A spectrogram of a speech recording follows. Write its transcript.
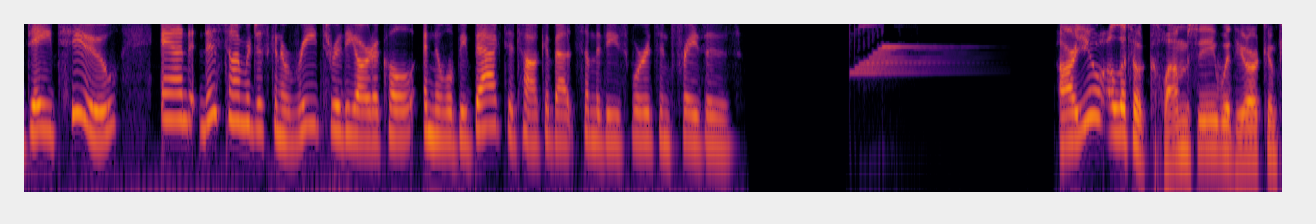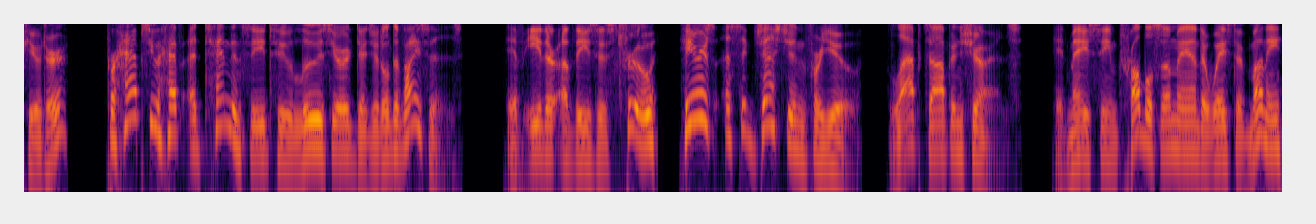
day two. And this time we're just going to read through the article and then we'll be back to talk about some of these words and phrases. Are you a little clumsy with your computer? Perhaps you have a tendency to lose your digital devices. If either of these is true, here's a suggestion for you laptop insurance. It may seem troublesome and a waste of money,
